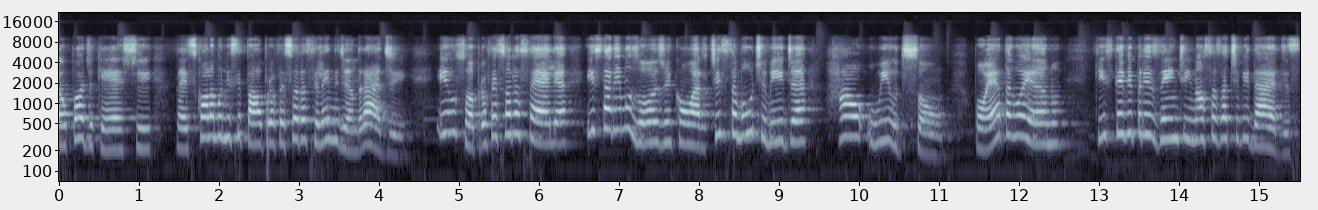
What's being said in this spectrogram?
é o podcast da Escola Municipal Professora Silene de Andrade. Eu sou a professora Célia e estaremos hoje com o artista multimídia Hal Wildson, poeta goiano que esteve presente em nossas atividades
